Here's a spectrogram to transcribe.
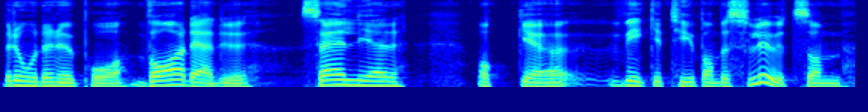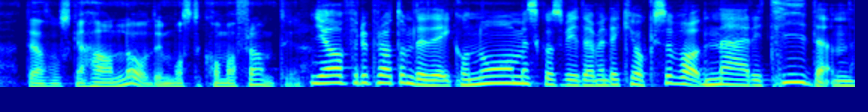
beroende nu på vad det är du säljer och eh, vilket typ av beslut som den som ska handla av det måste komma fram till. Ja, för du pratar om det, det ekonomiska och så vidare, men det kan också vara när i tiden.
